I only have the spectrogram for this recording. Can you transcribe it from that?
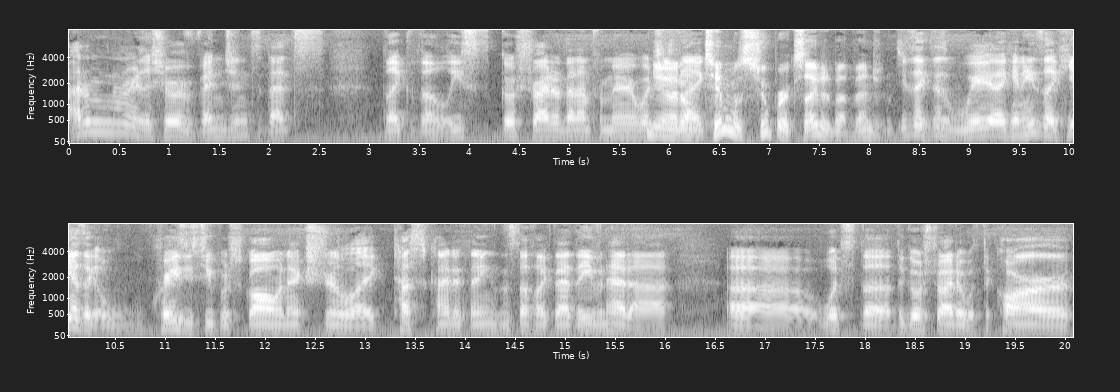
I'm not really sure Vengeance. That's like the least Ghost Rider that I'm familiar with. yeah, I don't, like, Tim was super excited about Vengeance. He's like this weird, like, and he's like he has like a crazy super skull and extra like tusk kind of things and stuff like that. They even had uh, uh, what's the the Ghost Rider with the car?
